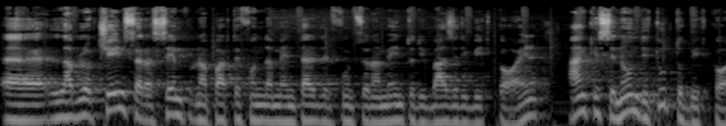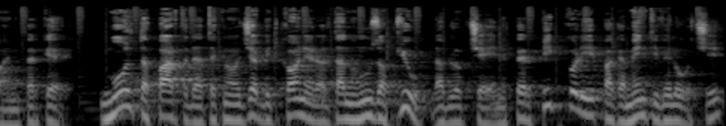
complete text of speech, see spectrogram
Eh, la blockchain sarà sempre una parte fondamentale del funzionamento di base di Bitcoin, anche se non di tutto Bitcoin, perché molta parte della tecnologia Bitcoin in realtà non usa più la blockchain. Per piccoli pagamenti veloci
